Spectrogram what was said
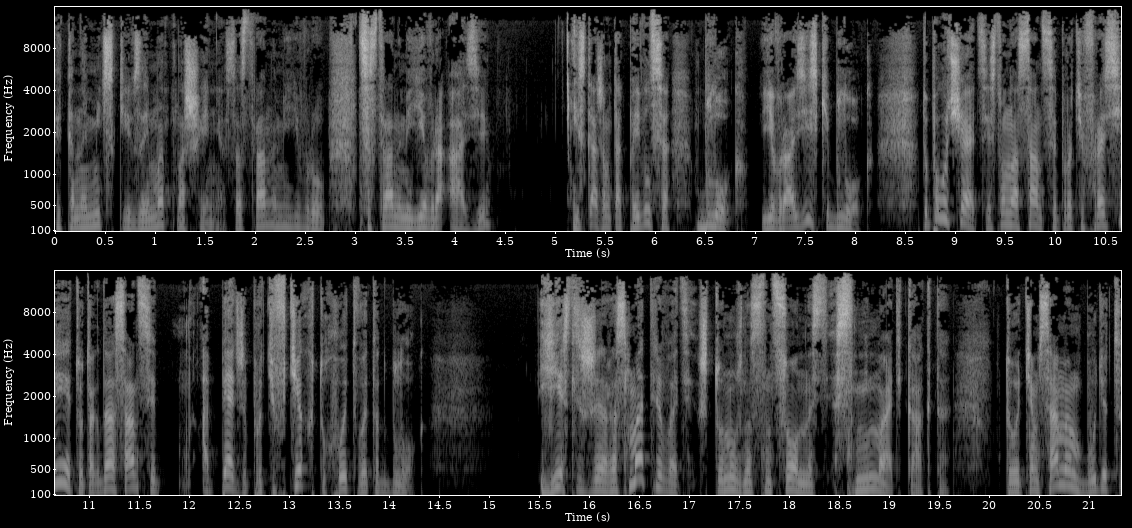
экономические взаимоотношения со странами Европы, со странами Евроазии, и, скажем так, появился блок, евроазийский блок, то получается, если у нас санкции против России, то тогда санкции, опять же, против тех, кто входит в этот блок. Если же рассматривать, что нужно санкционность снимать как-то, то тем самым будет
